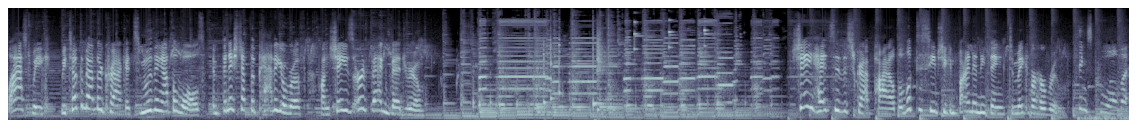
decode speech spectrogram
Last week, we took another crack at smoothing out the walls and finished up the patio roof on Shae's earthbag bedroom. Shay heads to the scrap pile to look to see if she can find anything to make for her room. Thing's cool, but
